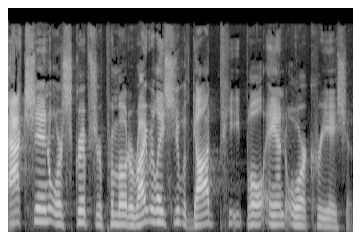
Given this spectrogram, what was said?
action or scripture promote a right relationship with God, people, and or creation?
